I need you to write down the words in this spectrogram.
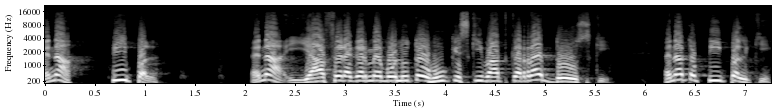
है ना? पीपल है ना? या फिर अगर मैं बोलूँ तो हु किसकी बात कर रहा है? दोस्त की, है ना? तो पीपल की।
